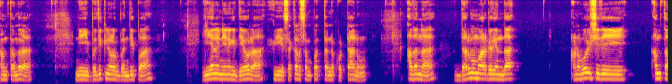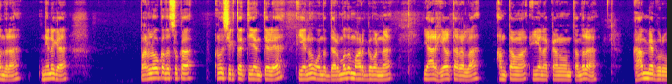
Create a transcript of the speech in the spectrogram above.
ಅಂತಂದ್ರೆ, ನೀ ಬದುಕಿನೊಳಗೆ ಬಂದಿಪ್ಪ, ಏನು ನಿನಗೆ ದೇವರ ಈ ಸಕಲ ಸಂಪತ್ತನ್ನು ಕೊಟ್ಟಾನು, ಅದನ್ನು ಧರ್ಮ ಮಾರ್ಗದಿಂದ ಅನುಭವಿಸಿದಿ ಅಂತಂದ್ರೆ ನಿನಗೆ ಪರಲೋಕದ ಸುಖ ಸಿಗ್ತೈತಿ ಅಂತೇಳಿ ಏನೋ ಒಂದು ಧರ್ಮದ ಮಾರ್ಗವನ್ನು ಯಾರು ಹೇಳ್ತಾರಲ್ಲ ಅಂಥವ ಏನಕ್ಕನು ಅಂತಂದ್ರೆ ಕಾಮ್ಯ ಗುರು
